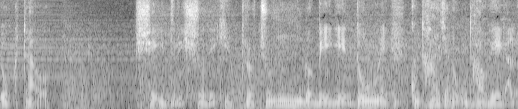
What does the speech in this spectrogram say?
লোকটাও সেই দৃশ্য দেখে প্রচণ্ড বেগে দৌড়ে কোথায় যেন উধাও হয়ে গেল।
